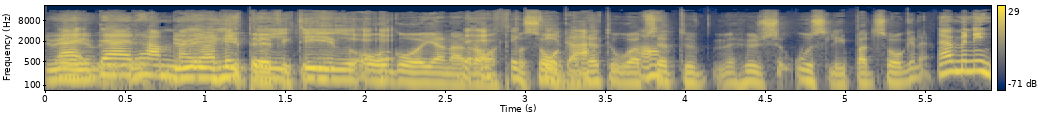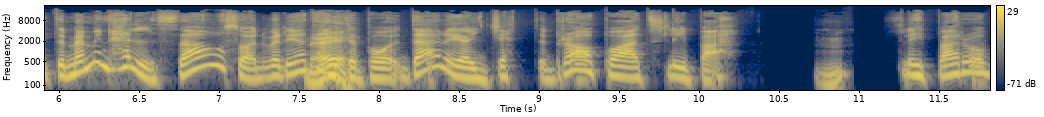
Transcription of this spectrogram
Du Där- är, där hamnar du är jag lite hypereffektiv i, och går gärna rakt på effektiva. sågandet oavsett hur, hur oslipad sågen är. Nej, men inte med min hälsa och så. Det var det jag Nej. tänkte på. Där är jag jättebra på att slipa. Mm. Slipar och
